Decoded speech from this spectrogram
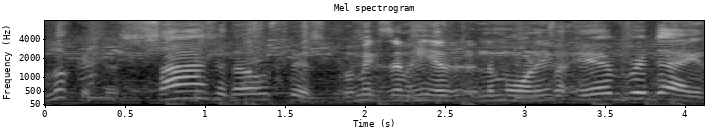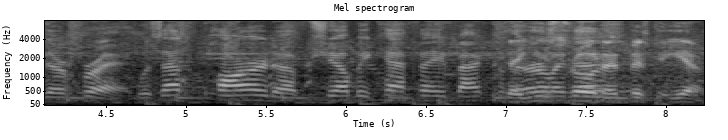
Look at the size of those biscuits. We mix them here in the morning. So every day they're fresh. Was that part of Shelby Cafe back in They the early use roll days? and biscuit, yes.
